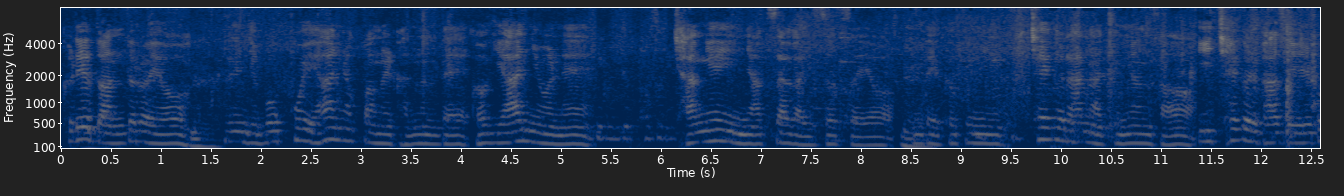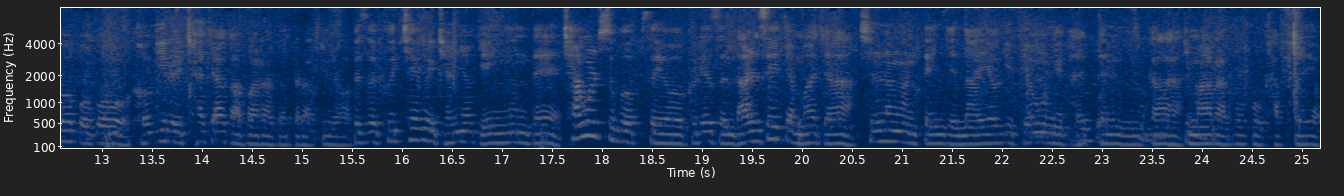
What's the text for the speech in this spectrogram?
그래도 안 들어요. 그래서 이제 목포에 한약방을 갔는데 거기 한의원에 장애인 약사가 있었어요. 근데 그분이 책을 하나 주면서 이 책을 가서 읽어보고 거기를 찾아가 봐라 그러더라고요. 그래서 그 책을 저녁에 읽는데 참을 수가 없어요. 그래서 날 새자마자 신랑한테 이제 나 여기 병원에 갈 테니까 하지 마라 보고 갔어요.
